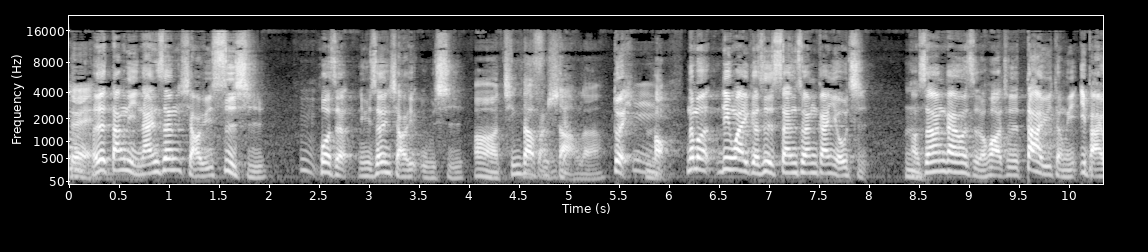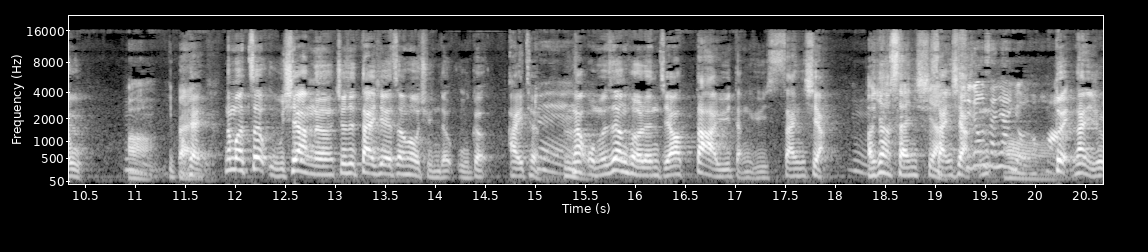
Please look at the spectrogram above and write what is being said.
对。可是当你男生小于四十。或者女生小于五十啊，清道夫少了。对，好，那么另外一个是三酸甘油脂，啊，三酸甘油脂的话就是大于等于一百五啊，一百。OK，那么这五项呢，就是代谢症候群的五个 item。那我们任何人只要大于等于三项。啊，要三项，三项，其中三项有的话，对，那你就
